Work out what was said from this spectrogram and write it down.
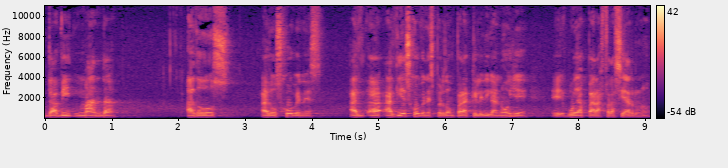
David manda a dos, a dos jóvenes, a, diez jóvenes, perdón, para que le digan, oye, eh, voy a parafrasearlo, ¿no?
